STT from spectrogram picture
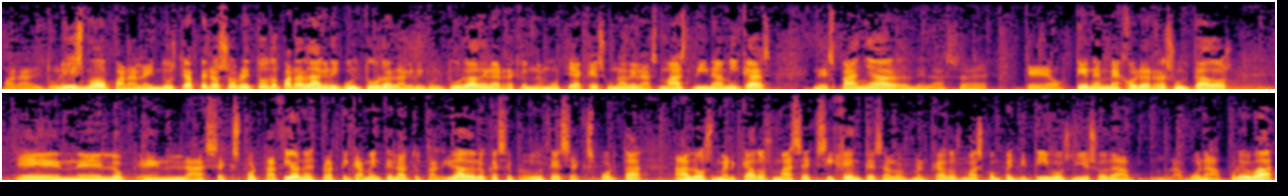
para el turismo, para la industria, pero sobre todo para la agricultura, la agricultura de la región de Murcia, que es una de las más dinámicas de España, de las eh, que obtienen mejores resultados en, eh, en, las exportaciones, prácticamente la totalidad de lo que se produce se exporta a los mercados más exigentes, a los mercados más competitivos y eso da una buena prueba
